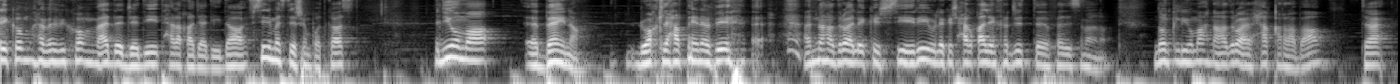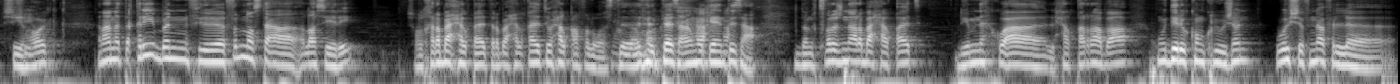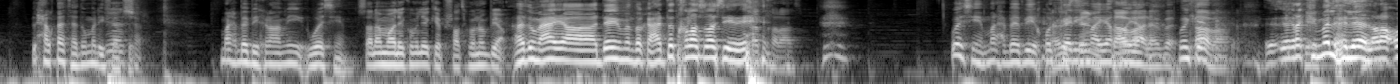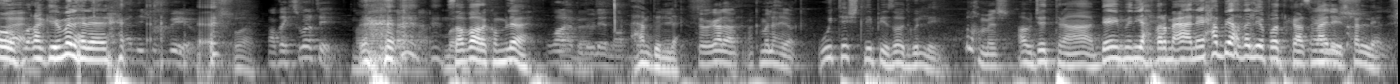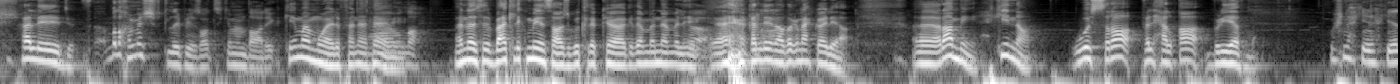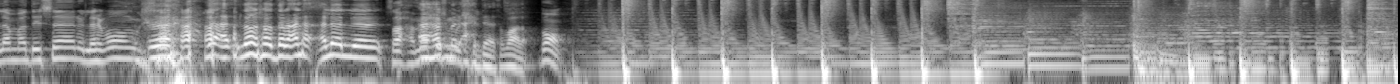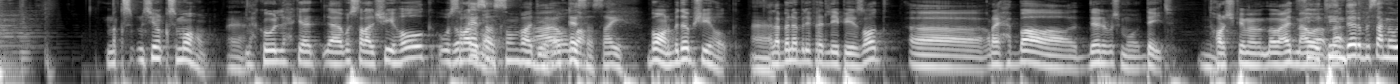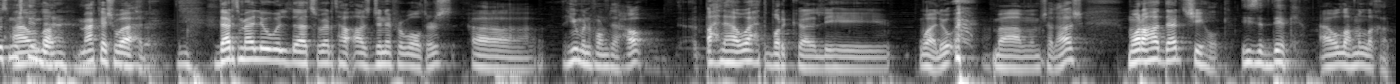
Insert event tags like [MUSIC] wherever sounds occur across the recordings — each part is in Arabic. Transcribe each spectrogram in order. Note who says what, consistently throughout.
Speaker 1: السلام عليكم مرحبا بكم عدد جديد حلقة جديدة في Cinema Station Podcast اليوم آه، باينة. الوقت اللي حطينا فيه [LAUGHS] عندنا نهضروا على كاش série ولا كاش حلقة اللي خرجت في هذه السمانة. donc اليوم إحنا نهضروا على الحلقة الرابعة تاع She-Hulk رانا تقريبا في في النص تاع la série. شغل ربع حلقات ربع حلقات وحلقة في الوسط. [LAUGHS] تسعة وما كاين [LAUGHS] تسعة. donc تفرجنا ربع حلقات. اليوم نحكوا على الحلقة الرابعة ونديروا conclusion واش شفنا في ال- الحلقات هذوما اللي فاتوا. مرحبا بك رامي وسيم.
Speaker 2: السلام عليكم l'équipe باش تكونوا bien
Speaker 1: هذو معايا دائما دوك حتى تخلص la série.
Speaker 3: خلاص [LAUGHS]
Speaker 1: وسيم مرحبا بك. قول كلمة يا خويا. وين راك كيما الهلال رؤوف راك كيما الهلال.
Speaker 2: هذه شوف [LAUGHS] فيا. نعطيك صورتي.
Speaker 1: ça va راكم
Speaker 2: الله الحمد لله
Speaker 1: الحمد لله.
Speaker 2: تو قاعد اكملها ياك
Speaker 1: وين شفت l'épisode قول لي.
Speaker 2: بالخميس
Speaker 1: أو جد دائما يحضر معنا يحب يحضر les podcasts معليش خليه خليه يجي.
Speaker 2: بالخميس شفت l'épisode كيما مداري
Speaker 1: كيما موالف أنا
Speaker 2: آه
Speaker 1: ثاني.
Speaker 2: والله.
Speaker 1: أنا بعثت لك message قلت لك آه، كذا منا ملهي
Speaker 2: آه. [LAUGHS]
Speaker 1: خلينا دوك نحكوا عليها. آه، رامي احكي لنا واش صرا في الحلقة brièvement
Speaker 2: وش نحكي؟ نحكي la mise en scène ولا bon
Speaker 1: لا لا نهضر على على ال-
Speaker 2: صح ما أهم.
Speaker 1: الأحداث. voilà.
Speaker 2: bon. نقسم نسيو نقسموهم.
Speaker 1: إيه.
Speaker 2: نحكوا الحكاية لا، واش صرا لشي هولك واش صرا
Speaker 1: القصص on va
Speaker 2: dire آه.
Speaker 1: القصص صحيح.
Speaker 2: bon بداو ب She-Hulk.
Speaker 1: آه.
Speaker 2: على بالنا بلي في هذا l'épisode آه راهي حبا دير اسمه date تخرج في موعد مع
Speaker 1: في Tinder بصح ما اسموش
Speaker 2: آه
Speaker 1: Tinder
Speaker 2: voilà. مع كاش واحد. دارت مع الأول آه، تصويرتها as Jennifer Walters human form تاعها. طاح لها واحد برك اللي والو. [LAUGHS] ما مشالهاش. موراها دارت She-Hulk
Speaker 1: يزدك
Speaker 2: آه voilà من الأخر.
